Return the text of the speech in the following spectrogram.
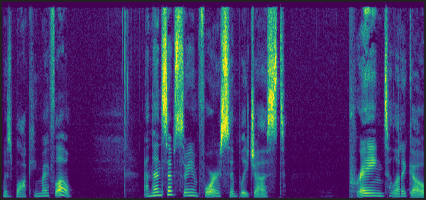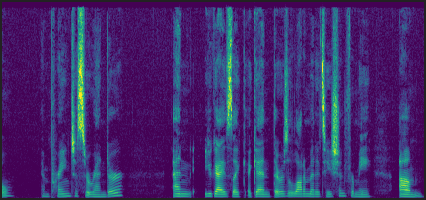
was blocking my flow. And then steps three and four are simply just praying to let it go and praying to surrender. And you guys, like, again, there was a lot of meditation for me. Um,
